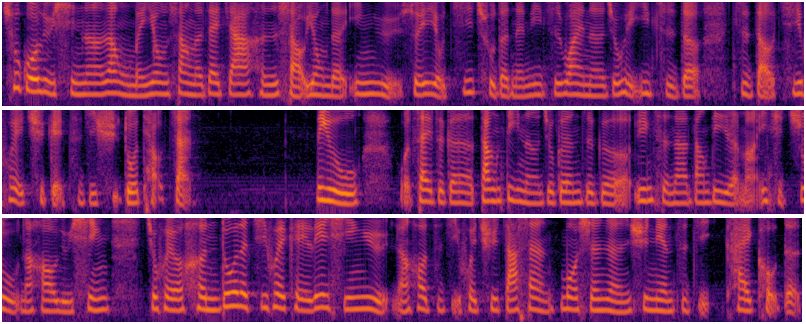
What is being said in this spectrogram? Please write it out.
出国旅行呢，让我们用上了在家很少用的英语，所以有基础的能力之外呢，就会一直的制造机会去给自己许多挑战。例如，我在这个当地呢，就跟这个英国那当地人嘛一起住，然后旅行就会有很多的机会可以练习英语，然后自己会去搭讪陌生人，训练自己开口的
